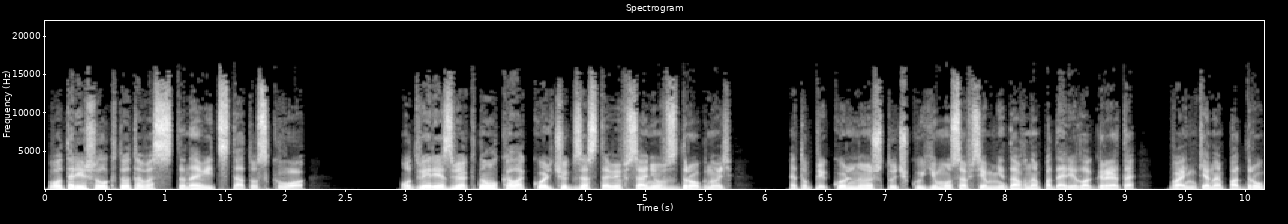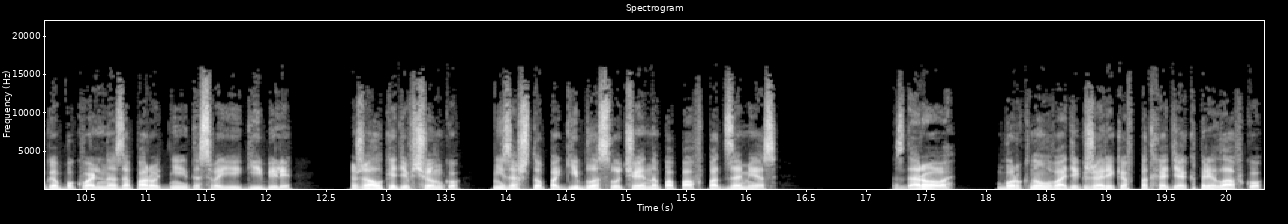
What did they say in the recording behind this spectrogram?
Вот и решил кто-то восстановить статус-кво. У двери звякнул колокольчик, заставив Саню вздрогнуть. Эту прикольную штучку ему совсем недавно подарила Грета, Ванькина подруга, буквально за пару дней до своей гибели. Жалко девчонку, ни за что погибла, случайно попав под замес. «Здорово», — буркнул Вадик Жариков, подходя к прилавку.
